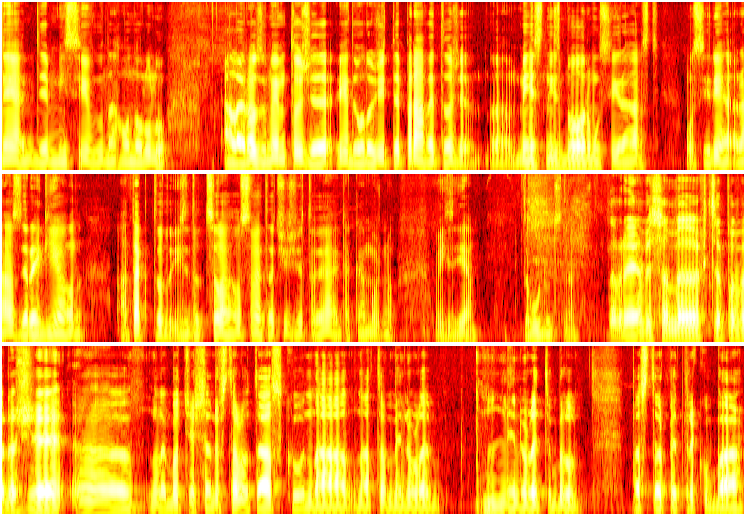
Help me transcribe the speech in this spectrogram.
nejakde misiu na Honolulu, ale rozumiem to, že je dôležité práve to, že e, miestny zbor musí rásť, musí rásť región, a takto ísť do celého sveta, čiže to je aj taká možno vízia do budúcna. Dobre, ja by som eh, chcel povedať, že, lebo tiež som dostal otázku na, na to minule, minule tu byl pastor Petr Kuba.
